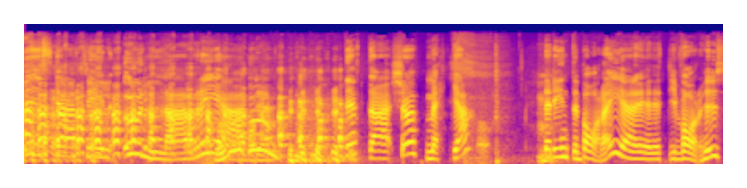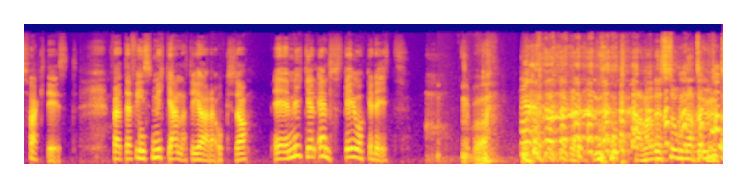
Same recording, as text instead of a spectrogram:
Vi ska till Ullared. Detta köpmecka. Där det inte bara är ett varuhus faktiskt. För att det finns mycket annat att göra också. Eh, Mikael älskar ju att åka dit. Va? Han hade zonat ut.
